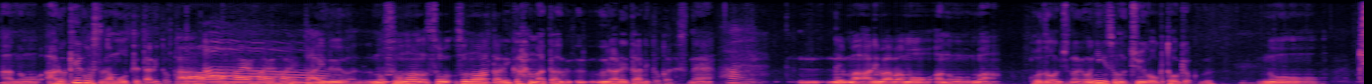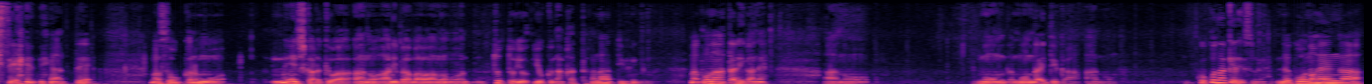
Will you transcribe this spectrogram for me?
あの、アルケゴスが持ってたりとか、はいはいはい。パイドゥは、もうその、そそのあたりからまた売られたりとかですね。はい。で、まあ、アリババも、あの、まあ、ご存知のように、その中国当局の規制にあって、まあ、そこからもう、年始から今日は、あの、アリババはもう、ちょっとよ、良くなかったかなというふうにま。あ、このあたりがね、あの、問題というか、あの、ここだけですね。で、この辺が、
